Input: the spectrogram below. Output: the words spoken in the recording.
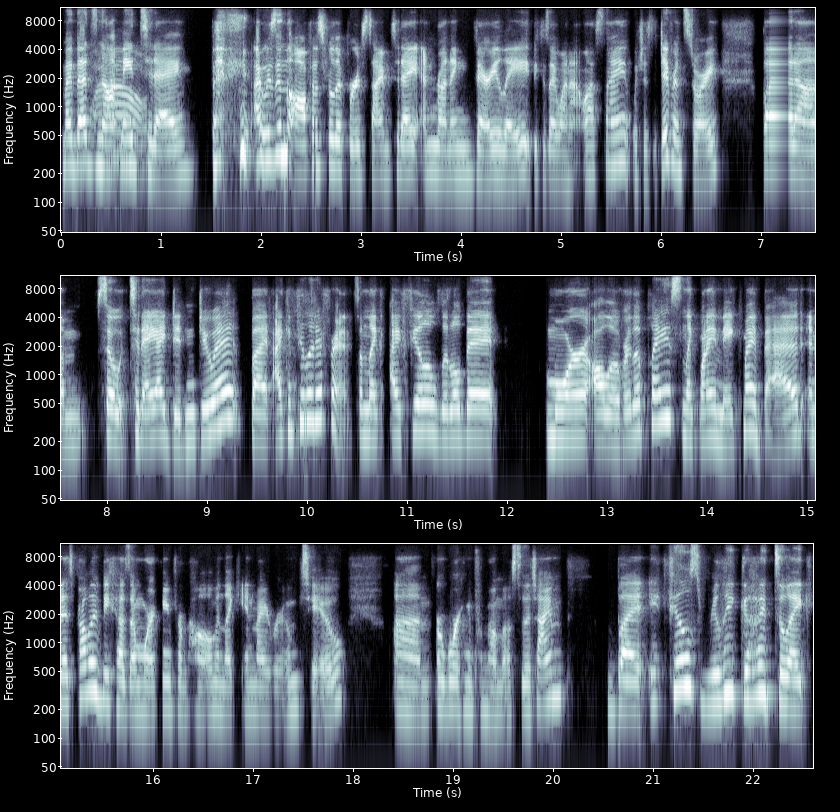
My bed's wow. not made today. I was in the office for the first time today and running very late because I went out last night, which is a different story. But um, so today I didn't do it, but I can feel a difference. I'm like, I feel a little bit more all over the place. And like when I make my bed, and it's probably because I'm working from home and like in my room too, um, or working from home most of the time, but it feels really good to like,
